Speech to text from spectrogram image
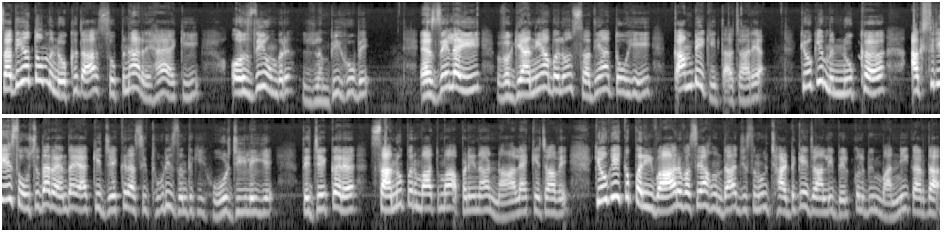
ਸਦੀਆਂ ਤੋਂ ਮਨੁੱਖ ਦਾ ਸੁਪਨਾ ਰਿਹਾ ਹੈ ਕਿ ਉਸ ਦੀ ਉਮਰ ਲੰਬੀ ਹੋਵੇ। ਇਸ ਦੇ ਲਈ ਵਿਗਿਆਨੀਆਂ ਵੱਲੋਂ ਸਦੀਆਂ ਤੋਂ ਹੀ ਕੰਮ ਵੀ ਕੀਤਾ ਜਾ ਰਿਹਾ। ਕਿਉਂਕਿ ਮਨੁੱਖ ਅਕਸਰ ਇਹ ਸੋਚਦਾ ਰਹਿੰਦਾ ਆ ਕਿ ਜੇਕਰ ਅਸੀਂ ਥੋੜੀ ਜ਼ਿੰਦਗੀ ਹੋਰ ਜੀ ਲਈਏ ਤੇ ਜੇਕਰ ਸਾਨੂੰ ਪਰਮਾਤਮਾ ਆਪਣੇ ਨਾਲ ਨਾ ਲੈ ਕੇ ਜਾਵੇ, ਕਿਉਂਕਿ ਇੱਕ ਪਰਿਵਾਰ ਵਸਿਆ ਹੁੰਦਾ ਜਿਸ ਨੂੰ ਛੱਡ ਕੇ ਜਾਣ ਲਈ ਬਿਲਕੁਲ ਵੀ ਮਨ ਨਹੀਂ ਕਰਦਾ,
